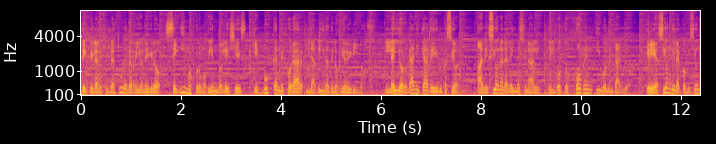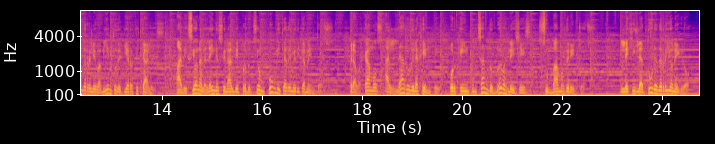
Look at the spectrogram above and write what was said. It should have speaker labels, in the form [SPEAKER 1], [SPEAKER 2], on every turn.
[SPEAKER 1] Desde la legislatura de Río Negro seguimos promoviendo leyes que buscan mejorar la vida de los rionegrinos. Ley Orgánica de Educación. Adhesión a la Ley Nacional del Voto Joven y Voluntario. Creación de la Comisión de Relevamiento de Tierras Fiscales. Adhesión a la Ley Nacional de Producción Pública de Medicamentos. Trabajamos al lado de la gente porque impulsando nuevas leyes sumamos derechos. Legislatura de Río Negro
